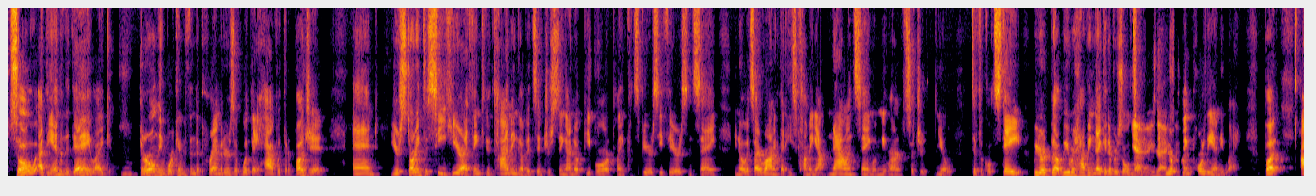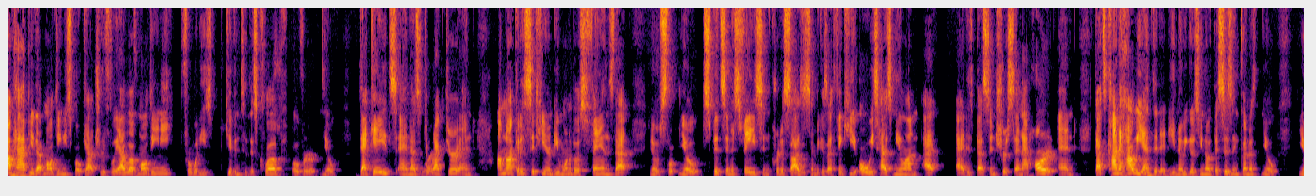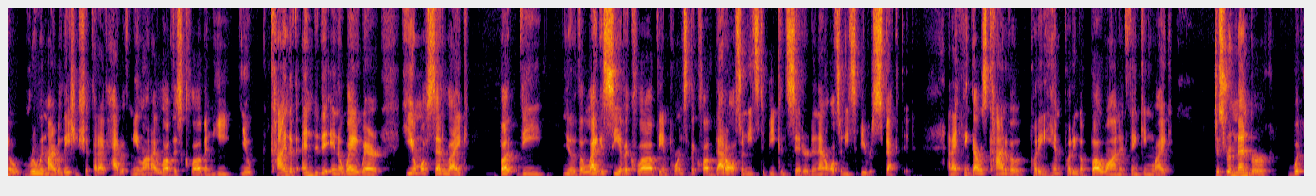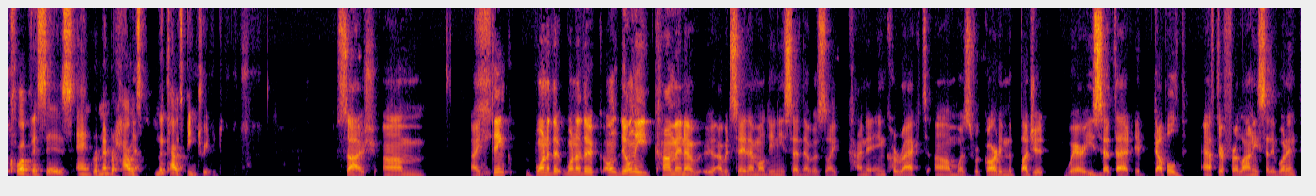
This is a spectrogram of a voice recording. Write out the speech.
So at the end of the day, like they're only working within the parameters of what they have with their budget. And you're starting to see here, I think the timing of it's interesting. I know people are playing conspiracy theorists and saying, you know, it's ironic that he's coming out now and saying when Milan are in such a, you know, difficult state, we were we were having negative results. Yeah, exactly. We were playing poorly anyway. But I'm happy that Maldini spoke out. Truthfully, I love Maldini for what he's given to this club over, you know, decades and as a director. And I'm not going to sit here and be one of those fans that you know, sl- you know, spits in his face and criticizes him because I think he always has Milan at at his best interest and at heart. And that's kind of how he ended it. You know, he goes, you know, this isn't gonna, you know, you know, ruin my relationship that I've had with Milan. I love this club. And he, you know, kind of ended it in a way where he almost said like, but the you know the legacy of the club, the importance of the club, that also needs to be considered and that also needs to be respected. And I think that was kind of a putting him putting a bow on it, thinking like, just remember what club this is and remember how it's yeah. look how it's being treated. Saj, um, I think one of the one of the only the only comment I, I would say that Maldini said that was like kind of incorrect um, was regarding the budget, where he mm-hmm. said that it doubled after Furlani said it wouldn't.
